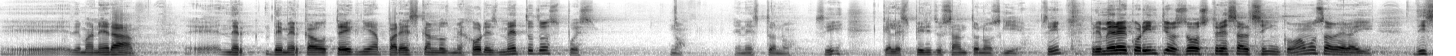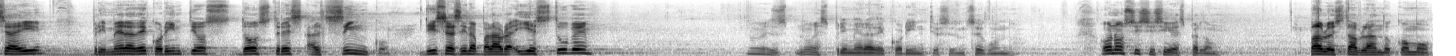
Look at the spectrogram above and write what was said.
de manera de mercadotecnia, parezcan los mejores métodos, pues no, en esto no. Que el Espíritu Santo nos guíe. Primera de Corintios 2, 3 al 5. Vamos a ver ahí. Dice ahí, Primera de Corintios 2, 3 al 5. Dice así la palabra, y estuve, no es, no es Primera de Corintios, es un segundo. Oh, no, sí, sí, sí, es, perdón. Pablo está hablando como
